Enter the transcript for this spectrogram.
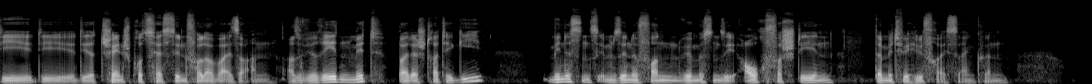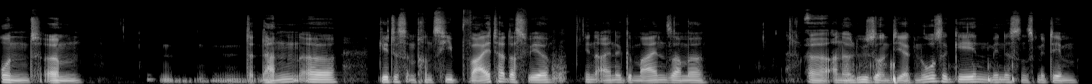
die, die, der Change-Prozess sinnvollerweise an. Also wir reden mit bei der Strategie, mindestens im Sinne von, wir müssen sie auch verstehen, damit wir hilfreich sein können. Und ähm, dann äh, geht es im Prinzip weiter, dass wir in eine gemeinsame äh, Analyse und Diagnose gehen, mindestens mit dem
